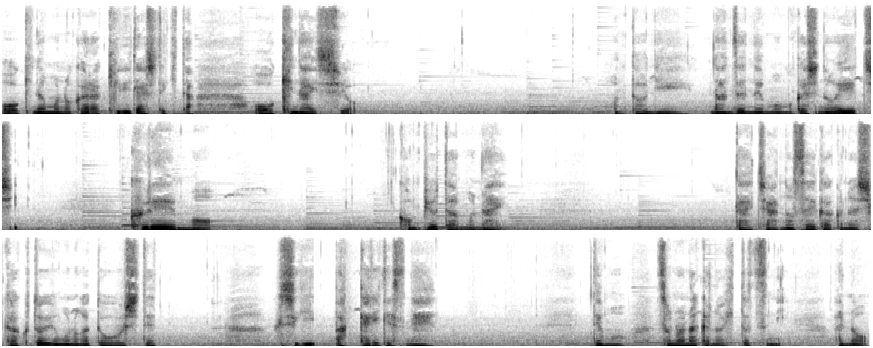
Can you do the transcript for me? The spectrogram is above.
大きなものから切り出してきた大きな石を本当に何千年も昔の英知クレーンもコンピューターもない大地あの正確な視覚というものがどうして不思議ばっかりですね。でもその中の一つにあの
